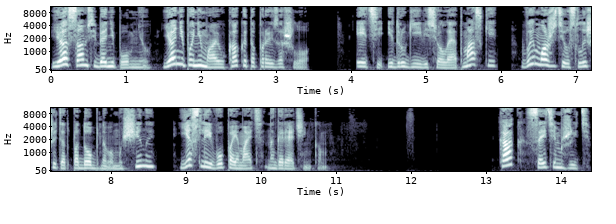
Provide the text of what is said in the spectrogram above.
Я сам себя не помнил. Я не понимаю, как это произошло». Эти и другие веселые отмазки вы можете услышать от подобного мужчины, если его поймать на горяченьком. Как с этим жить?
